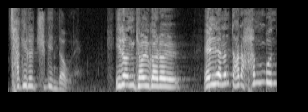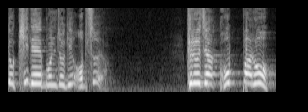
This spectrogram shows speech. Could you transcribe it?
자기를 죽인다고 그래. 이런 결과를 엘리야는 단 한 번도 기대해 본 적이 없어요. 그러자 곧바로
